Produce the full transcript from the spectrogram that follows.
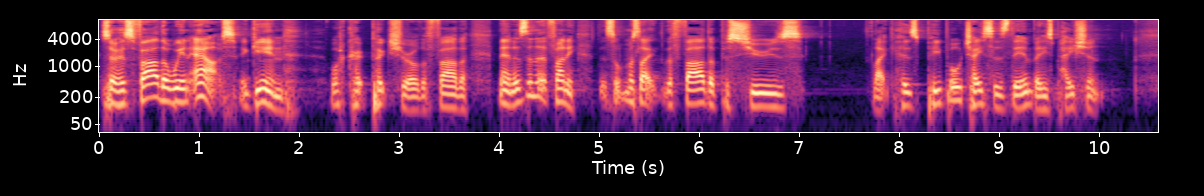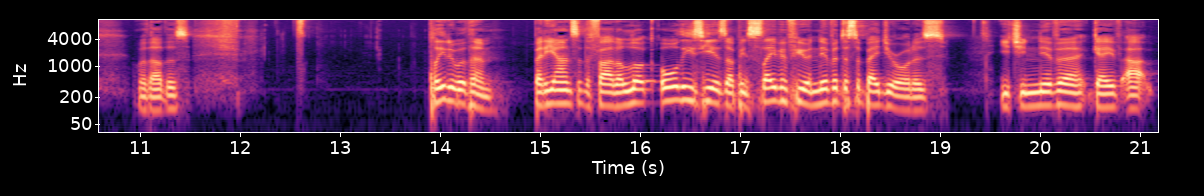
So his father went out. Again, what a great picture of the father. Man, isn't it funny? It's almost like the father pursues like his people, chases them, but he's patient with others. Pleaded with him, but he answered the father, Look, all these years I've been slaving for you and never disobeyed your orders, yet you never gave up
